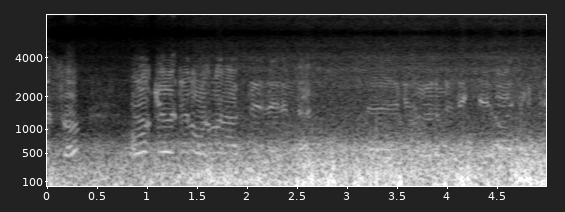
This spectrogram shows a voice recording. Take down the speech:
Pegaso. O gördüğün orman hattı üzerinden e, bizim önümüzdeki acil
